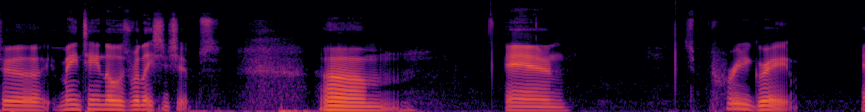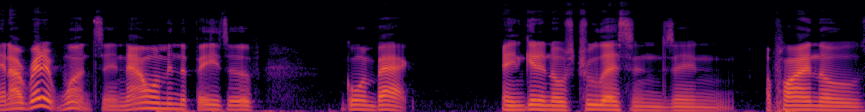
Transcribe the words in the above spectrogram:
to maintain those relationships. Um and it's pretty great. And i read it once and now i'm in the phase of going back and getting those true lessons and applying those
